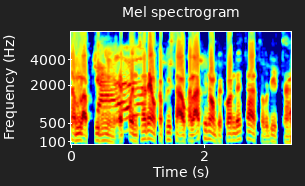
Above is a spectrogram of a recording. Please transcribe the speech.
สำหรับคลิปนี้แอปเปิลชาแนลกับพี่สาวกะลาพี่น้องไปก่อนเด้อจ้าสวัสดีจ้า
